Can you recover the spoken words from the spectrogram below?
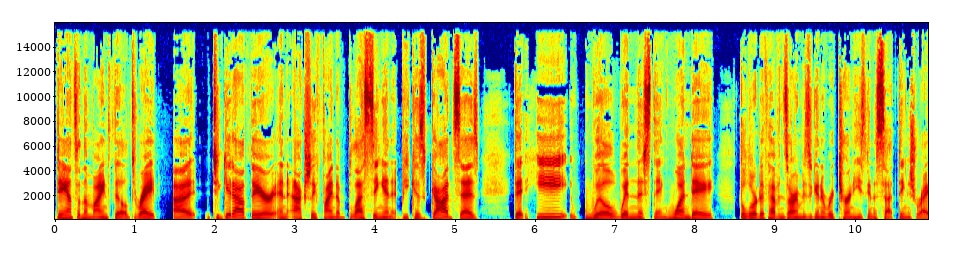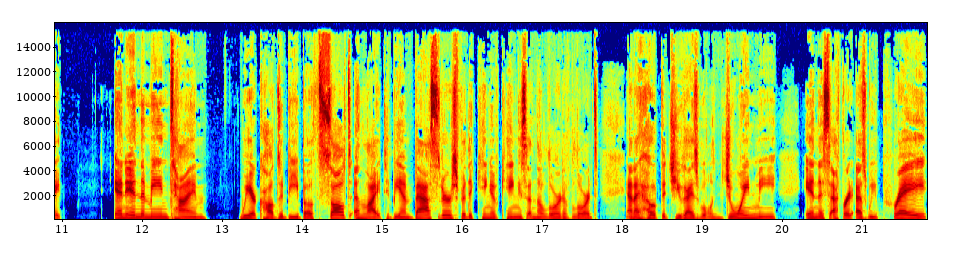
dance on the minefields, right? Uh, to get out there and actually find a blessing in it because God says that He will win this thing. One day, the Lord of Heaven's army is going to return. He's going to set things right. And in the meantime, we are called to be both salt and light, to be ambassadors for the King of Kings and the Lord of Lords. And I hope that you guys will join me in this effort as we pray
